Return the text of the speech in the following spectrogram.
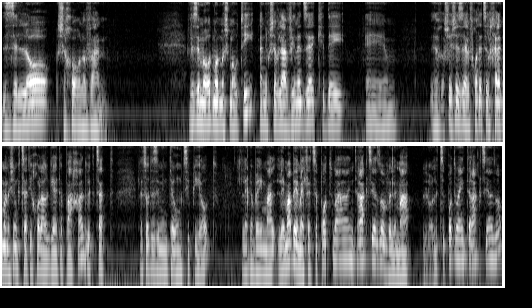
זה לא שחור לבן. וזה מאוד מאוד משמעותי, אני חושב להבין את זה כדי... אה, אני חושב שזה לפחות אצל חלק מהאנשים קצת יכול להרגיע את הפחד וקצת לעשות איזה מין תיאום ציפיות לגבי מה, למה באמת לצפות מהאינטראקציה הזו ולמה לא לצפות מהאינטראקציה הזו.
